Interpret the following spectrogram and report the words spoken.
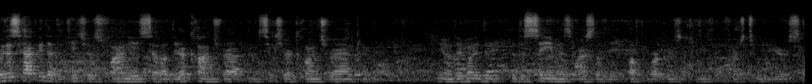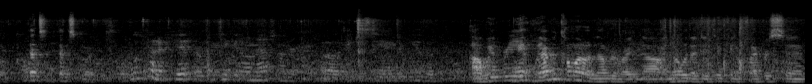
We're just happy that the teachers finally settled their contract, a six-year contract, and, you know, they're going to do, do the same as the rest of the public workers for the first two years, so that's, that's good. What kind of hit are we taking on that under uh, HSTA? Do we have Uh, we, we we haven't come out with a number right now. I know that they're taking a five percent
